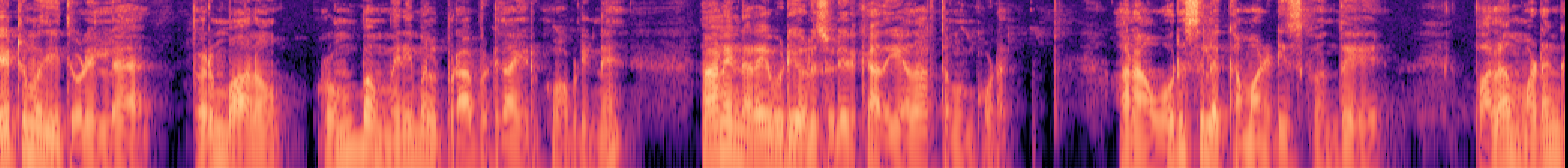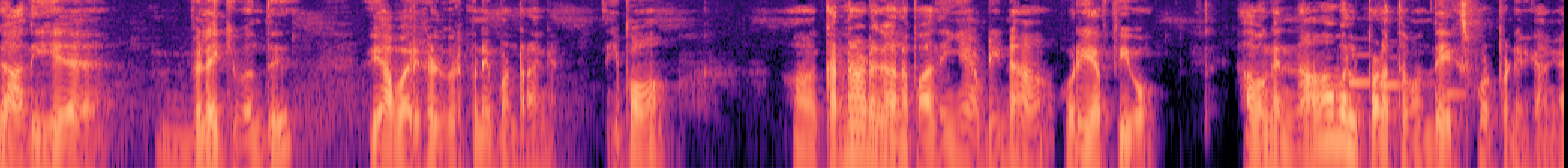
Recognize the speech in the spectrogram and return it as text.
ஏற்றுமதி தொழிலில் பெரும்பாலும் ரொம்ப மினிமல் ப்ராஃபிட் தான் இருக்கும் அப்படின்னு நானே நிறைய வீடியோவில் சொல்லியிருக்கேன். அது யதார்த்தமும் கூட. ஆனால் ஒரு சில கமாடிட்டிஸ்க்கு வந்து பல மடங்கு அதிக விலைக்கு வந்து வியாபாரிகள் விற்பனை பண்ணுறாங்க இப்போது கர்நாடகாவில் பார்த்தீங்க அப்படின்னா ஒரு எஃப்இஓ அவங்க நாவல் பழத்தை வந்து எக்ஸ்போர்ட் பண்ணியிருக்காங்க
